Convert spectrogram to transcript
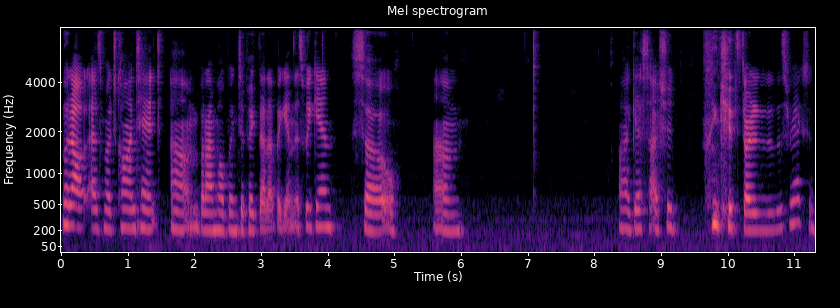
put out as much content. Um, but I'm hoping to pick that up again this weekend. So um, I guess I should get started into this reaction.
